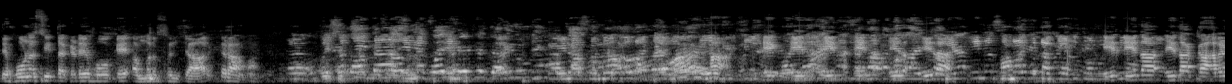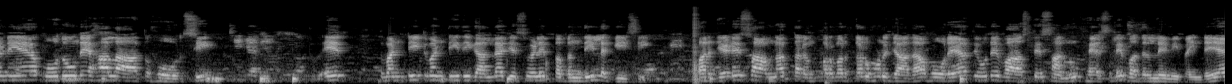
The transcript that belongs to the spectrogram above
ਤੇ ਹੁਣ ਅਸੀਂ ਤਕੜੇ ਹੋ ਕੇ ਅੰਮ੍ਰਿਤ ਸੰਚਾਰ ਕਰਾਵਾਂਗੇ। ਇਹਦਾ ਕਾਰਨ ਇਹ ਹੈ ਉਦੋਂ ਦੇ ਹਾਲਾਤ ਹੋਰ ਸੀ। ਇਹ 2020 ਦੀ ਗੱਲ ਹੈ ਜਿਸ ਵੇਲੇ ਪਾਬੰਦੀ ਲੱਗੀ ਸੀ। ਪਰ ਜਿਹੜੇ ਹਿਸਾਬ ਨਾਲ ਧਰਮ ਪਰਿਵਰਤਨ ਹੁਣ ਜ਼ਿਆਦਾ ਹੋ ਰਿਹਾ ਤੇ ਉਹਦੇ ਵਾਸਤੇ ਸਾਨੂੰ ਫੈਸਲੇ ਬਦਲਨੇ ਵੀ ਪੈਂਦੇ ਆ।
